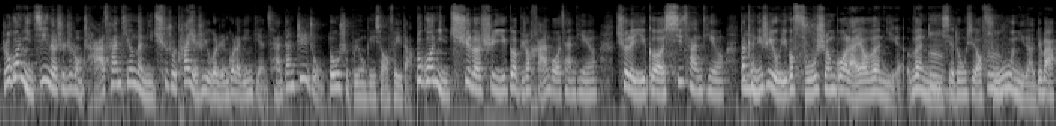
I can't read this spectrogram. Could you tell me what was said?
如果你进的是这种茶餐厅的，你去处他也是有个人过来给你点餐，但这种都是不用给小费的。如果你去了是一个，比如说韩国餐厅，去了一个西餐厅，他肯定是有一个服务生过来要问你，问你一些东西，要服务你的，对吧？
